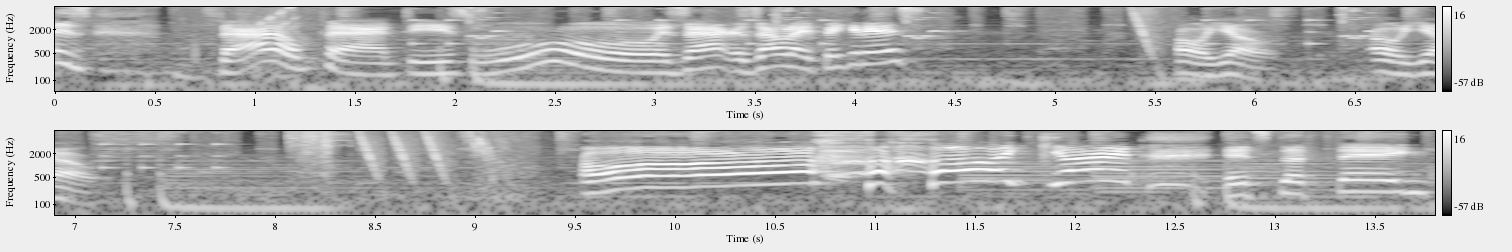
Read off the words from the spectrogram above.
is battle panties? Ooh, is that is that what I think it is? Oh yo, oh yo. Oh, I got it! It's the thing.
